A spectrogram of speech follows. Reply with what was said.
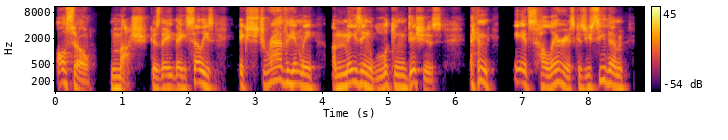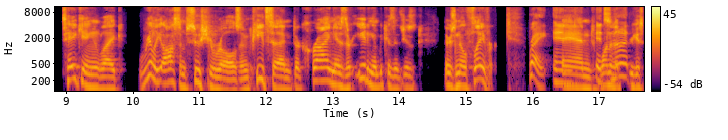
also mush because they they sell these extravagantly amazing looking dishes and it's hilarious because you see them taking like really awesome sushi rolls and pizza and they're crying as they're eating it because it's just there's no flavor Right. And, and, it's one of the not biggest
